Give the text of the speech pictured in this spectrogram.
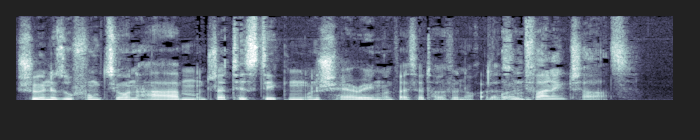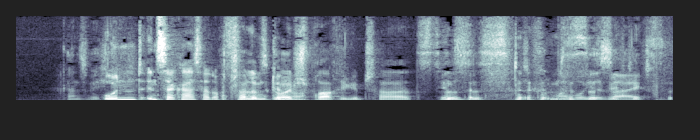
schöne Suchfunktionen haben und Statistiken und Sharing und weiß der Teufel noch alles. Und vor Dingen Charts. Ganz wichtig. Und Instacast hat auch Vor allem Charts, genau. deutschsprachige Charts. Das ist, das mal, ist das seid. Wichtigste.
